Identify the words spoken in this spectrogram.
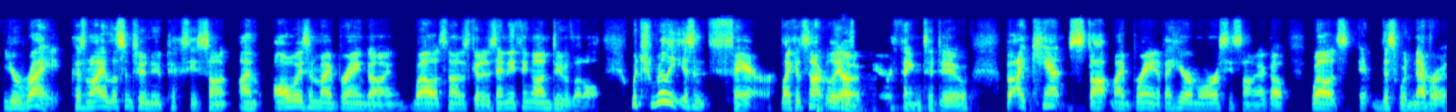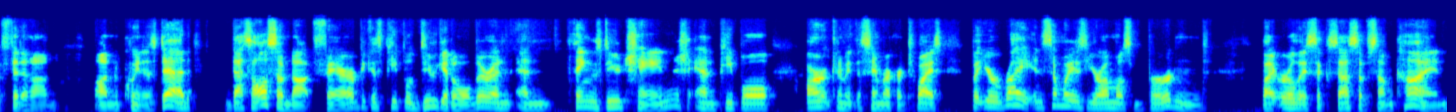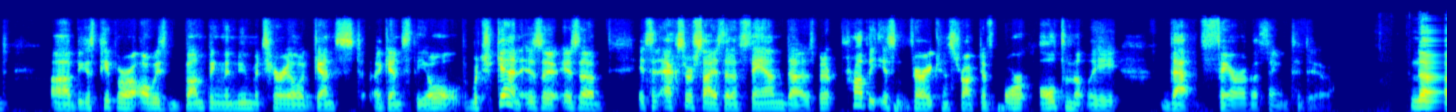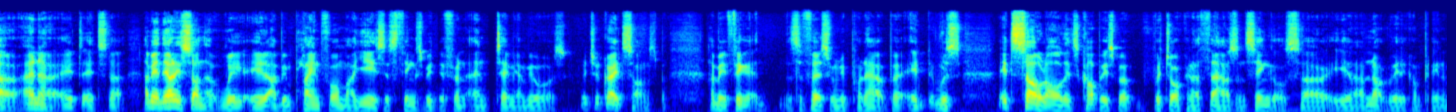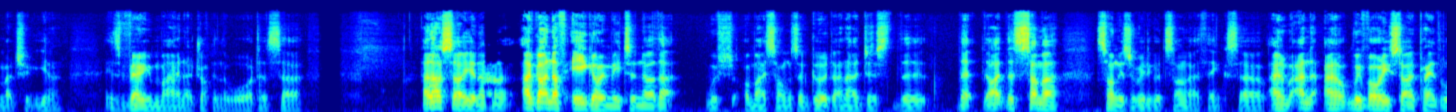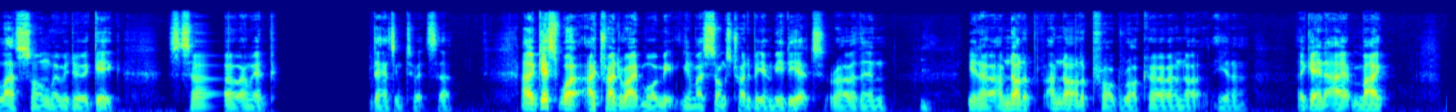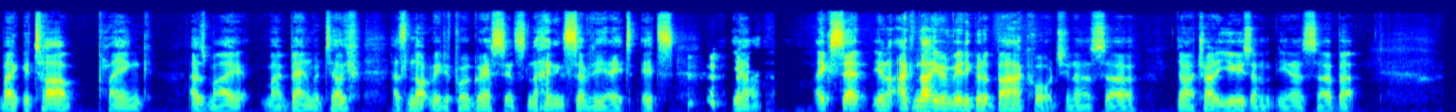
You're right because when i listen to a new pixie song i'm always in my brain going well it's not as good as anything on doolittle which really isn't fair like it's not really no. a fair thing to do but i can't stop my brain. If i hear a morrissey song i go well it's it, this would never have fit in on on queen is dead. That's also not fair because people do get older and and things do change and people aren't going to make the same record twice but you're right in some ways you're almost burdened by early success of some kind uh, because people are always bumping the new material against against the old which again is a is a it's an exercise that a fan does, but it probably isn't very constructive or ultimately that fair of a thing to do. No, I know it, it's not. I mean, the only song that we I've been playing for my years is "Things Be Different" and "Tell Me I'm Yours," which are great songs. But I mean, think it's the first one we put out, but it was it sold all its copies, but we're talking a thousand singles, so you know, I'm not really competing much. You know, it's very minor drop in the water. So, and well, also, you know, I've got enough ego in me to know that which of my songs are good, and I just the that like the summer song is a really good song, I think. So, and and, and we've already started playing the last song when we do a gig, so and we had dancing to it. So, I guess what I try to write more, you know, my songs try to be immediate rather than, hmm. you know, I'm not a I'm not a prog rocker. I'm not, you know, again, I my my guitar playing as my my band would tell you, has not really progressed since 1978. It's, you know, except you know, I'm not even really good at bar chords, you know. So though I try to use them, you know. So, but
